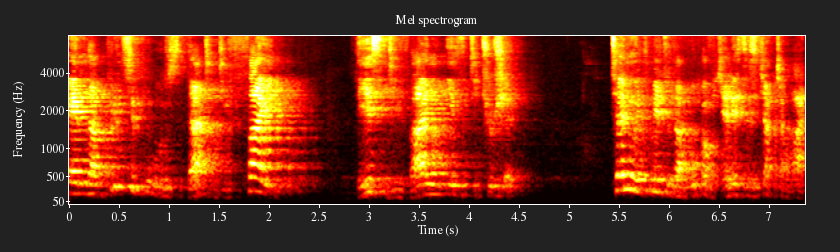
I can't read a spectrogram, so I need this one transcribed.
and the principles that define this divine institution. Turn with me to the book of Genesis, chapter 1,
